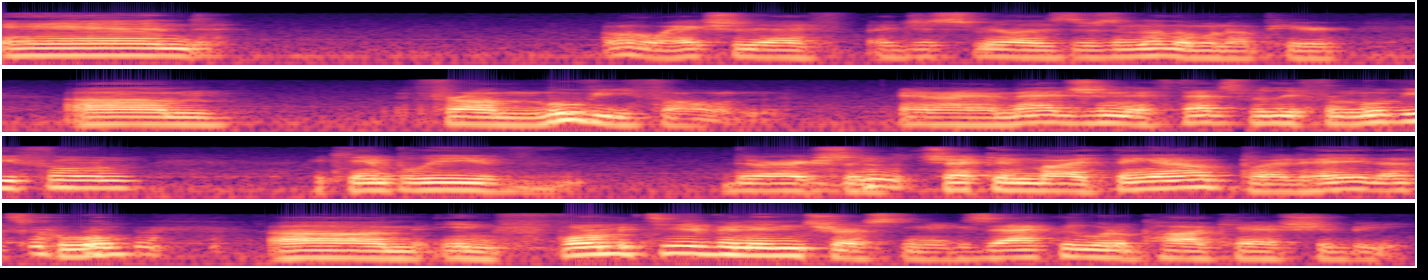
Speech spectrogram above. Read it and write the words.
And oh, actually, I, I just realized there's another one up here um, from Moviefone, and I imagine if that's really from Moviefone, I can't believe they're actually checking my thing out. But hey, that's cool. um, informative and interesting, exactly what a podcast should be.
